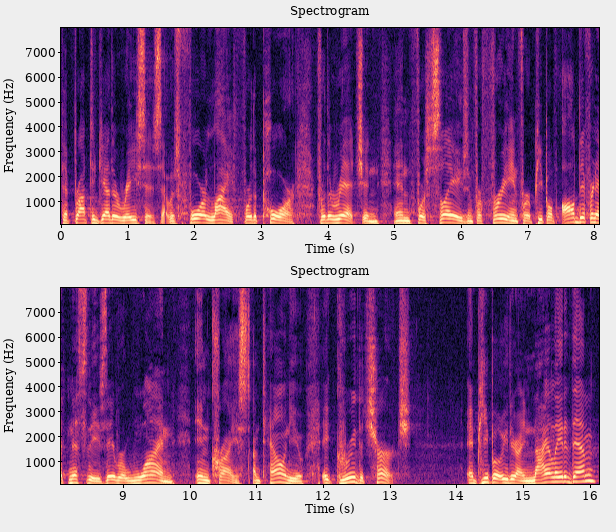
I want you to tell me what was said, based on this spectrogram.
that brought together races, that was for life, for the poor, for the rich, and, and for slaves, and for free, and for people of all different ethnicities. They were one in Christ. I'm telling you, it grew the church. And people either annihilated them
